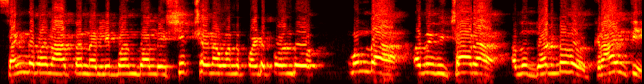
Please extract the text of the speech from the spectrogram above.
ಸಂಗಮನಾಥನಲ್ಲಿ ಬಂದು ಅಲ್ಲಿ ಶಿಕ್ಷಣವನ್ನು ಪಡ್ಕೊಂಡು ಮುಂದ ಅದು ವಿಚಾರ ಅದು ದೊಡ್ಡದು ಕ್ರಾಂತಿ.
